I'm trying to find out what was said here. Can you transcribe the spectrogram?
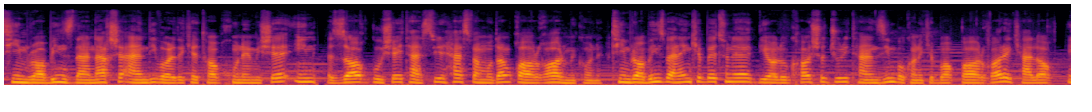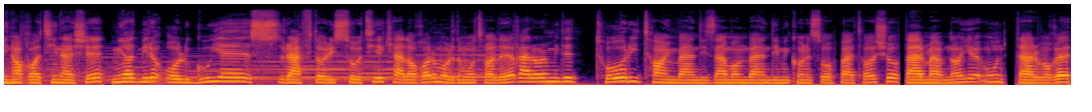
تیم رابینز در نقش اندی وارد کتاب خونه میشه این زاغ گوشه تصویر هست و مدام قارقار می‌کنه. تیم رابینز برای اینکه بتونه دیالوگ هاشو جوری تنظیم بکنه که با قارقار کلاق اینها قاطی نشه میاد میره الگوی رفتاری صوتی کلاقا رو مورد مطالعه قرار میده طوری تایم بندی زمان بندی می‌کنه صحبت هاشو بر مبنای اون در واقع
